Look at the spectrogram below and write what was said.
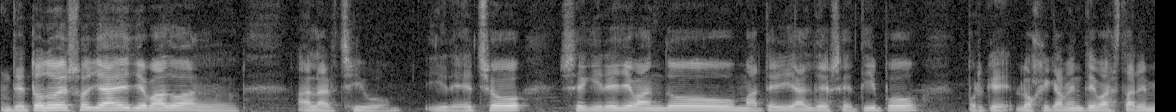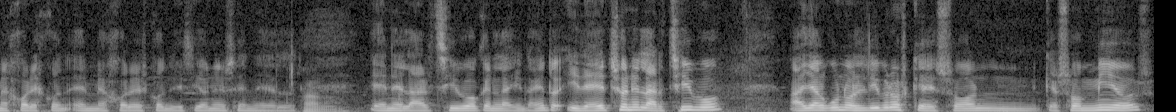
De todo eso ya he llevado al, al archivo. Y de hecho seguiré llevando material de ese tipo porque lógicamente va a estar en mejores, en mejores condiciones en el, en el archivo que en el ayuntamiento. Y de hecho en el archivo hay algunos libros que son, que son míos,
